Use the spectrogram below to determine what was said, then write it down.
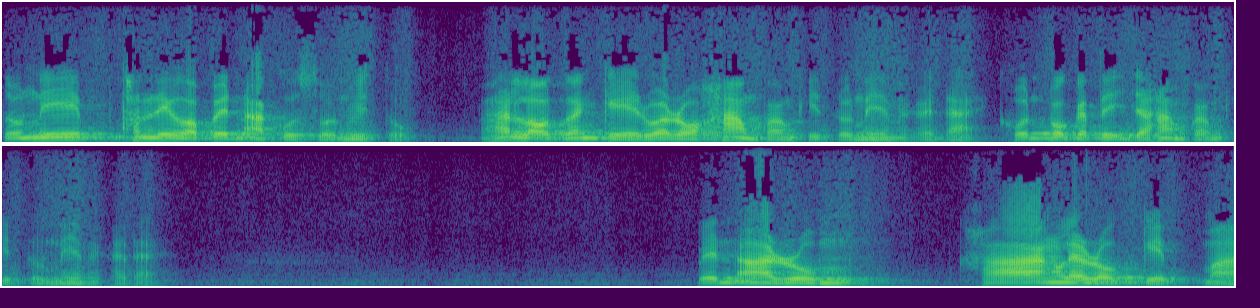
ตรงนี้ท่านเรียกว่าเป็นอกุศลวิตกท่านลองสังเกตว่าเราห้ามความคิดตรงนี้ไม่ค่อยได้ คนปกติจะห้ามความคิดตรงนี้ไม่ค่อยได้ เป็นอารมณ์ค้างแล้วเราเก็บมา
